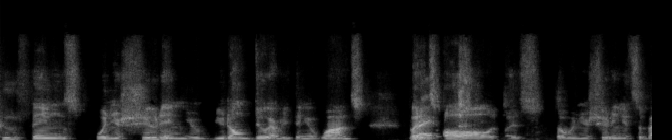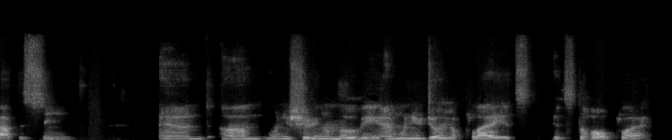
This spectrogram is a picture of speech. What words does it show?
two things. When you're shooting you you don't do everything at once but right. it's all it's so when you're shooting it's about the scene. And um, when you're shooting a movie and when you're doing a play it's it's the whole play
